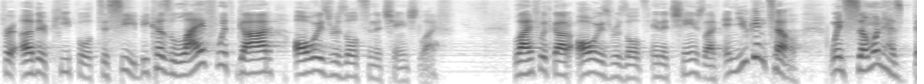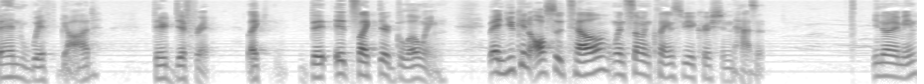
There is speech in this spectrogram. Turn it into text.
for other people to see because life with God always results in a changed life. Life with God always results in a changed life. And you can tell when someone has been with God, they're different. Like it's like they're glowing. And you can also tell when someone claims to be a Christian and hasn't. You know what I mean?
